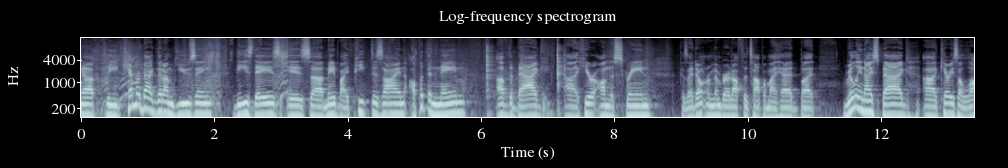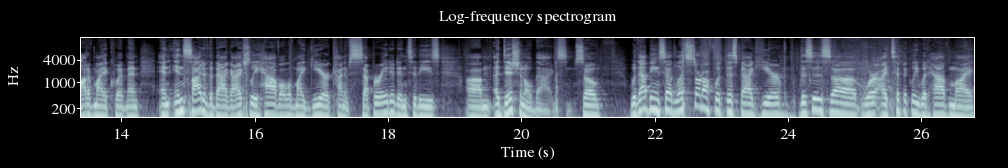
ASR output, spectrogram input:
Up. The camera bag that I'm using these days is uh, made by Peak Design. I'll put the name of the bag uh, here on the screen because I don't remember it off the top of my head, but really nice bag, uh, carries a lot of my equipment. And inside of the bag, I actually have all of my gear kind of separated into these um, additional bags. So with that being said, let's start off with this bag here. This is uh, where I typically would have my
